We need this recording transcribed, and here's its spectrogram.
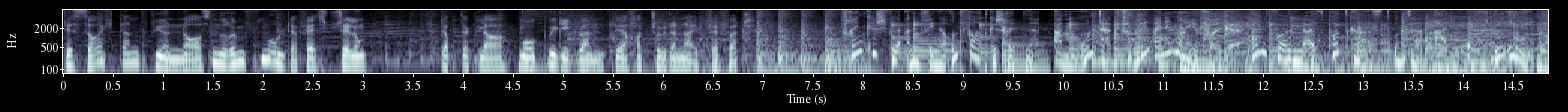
Das sorgt dann für Nasenrümpfen und der Feststellung, ich glaub, der klar mag wickelig werden, der hat schon wieder neipfeffert. Fränkisch für Anfänger und Fortgeschrittene. Am Montag früh eine neue Folge. Alle Folgen als Podcast unter radiof.de.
